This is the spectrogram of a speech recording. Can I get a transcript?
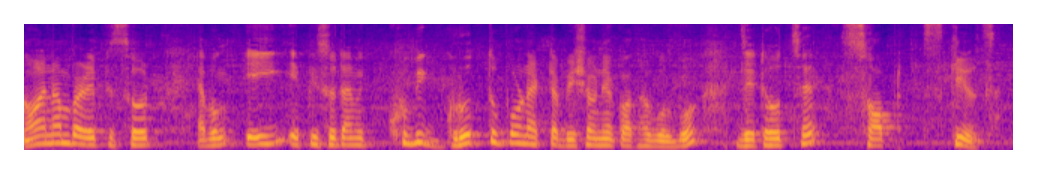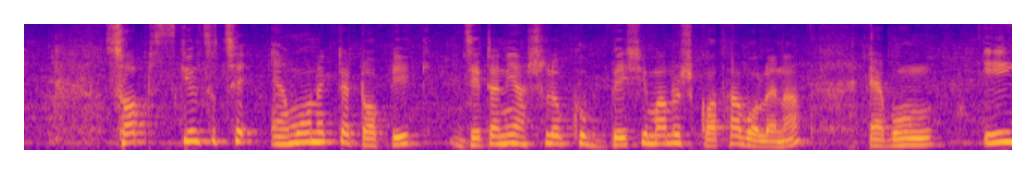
নয় নাম্বার এপিসোড এবং এই এপিসোডে আমি খুবই গুরুত্বপূর্ণ একটা বিষয় নিয়ে কথা বলব, যেটা হচ্ছে সফট স্কিলস সফট স্কিলস হচ্ছে এমন একটা টপিক যেটা নিয়ে আসলে খুব বেশি মানুষ কথা বলে না এবং এই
